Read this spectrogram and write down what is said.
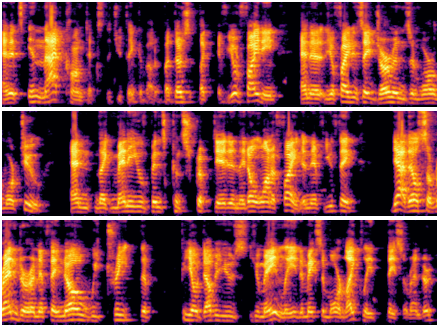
And it's in that context that you think about it. But there's like if you're fighting and uh, you're fighting, say, Germans in World War II, and like many who've been conscripted and they don't want to fight, and if you think, yeah, they'll surrender, and if they know we treat the POWs humanely, it makes it more likely they surrender.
